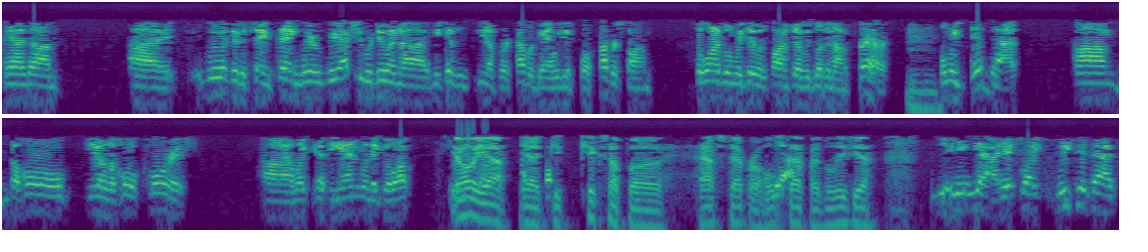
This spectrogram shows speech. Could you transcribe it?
And um uh we went through the same thing. We were, we actually were doing uh because you know for a cover band we did four cover songs. So one of them we did was Bon Jovi's Living on a Prayer. Mm-hmm. When we did that, um the whole you know the whole chorus uh, like at the end when they go up. Oh yeah, yeah. It kicks up a half step or a whole Yeah. step, I believe. Yeah. Yeah, it's like we did that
